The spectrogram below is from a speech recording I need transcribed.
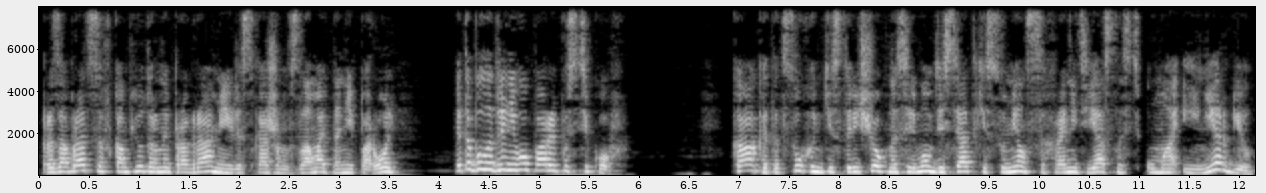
Разобраться в компьютерной программе или, скажем, взломать на ней пароль — это было для него парой пустяков. Как этот сухонький старичок на седьмом десятке сумел сохранить ясность ума и энергию,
